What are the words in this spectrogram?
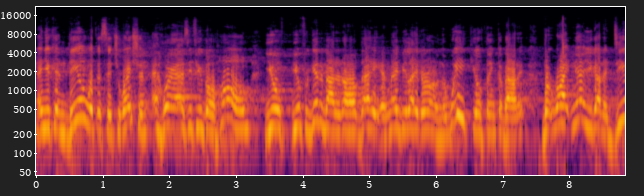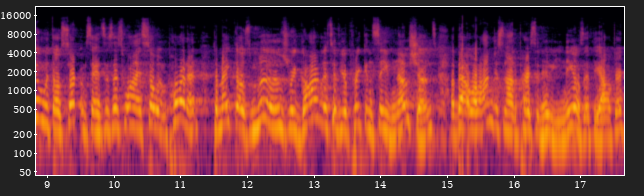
and you can deal with the situation. Whereas if you go home you'll, you'll forget about it all day and maybe later on in the week you'll think about it. But right now you got to deal with those circumstances. That's why it's so important to make those moves moves regardless of your preconceived notions about, well, I'm just not a person who kneels at the altar.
